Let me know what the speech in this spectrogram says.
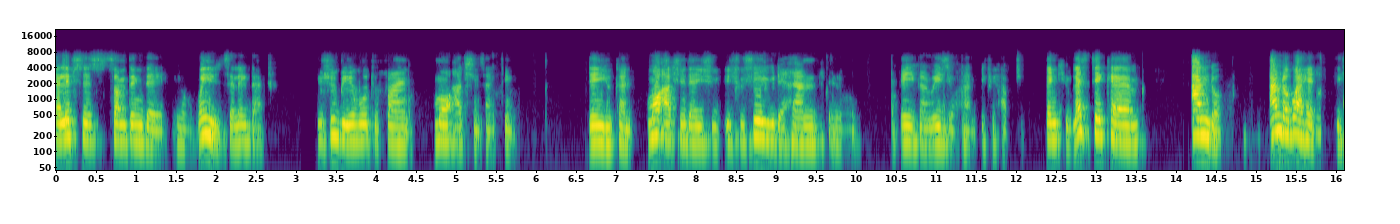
ellipses something there. You know, when you select that, you should be able to find more actions. I think. Then you can more action. Then you should it should show you the hand. You know, then you can raise your hand if you have to. Thank you. Let's take um Ando. Ando, go ahead, please.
